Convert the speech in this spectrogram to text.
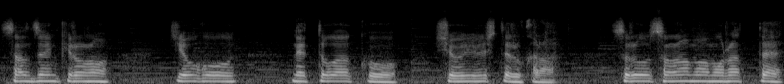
3,000キロの情報ネットワークを所有してるからそれをそのままもらって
